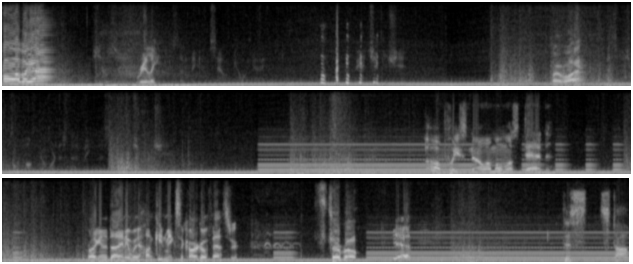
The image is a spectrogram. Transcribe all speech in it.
Really? my god! Really? a sound going at it. Make a chicken shit. Wait, what? I said you're supposed to honk the horn instead of making a sound chicken shit. Oh, please no. I'm almost dead. Probably gonna die anyway. Honking makes the car go faster. It's turbo. Yeah. This stop.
